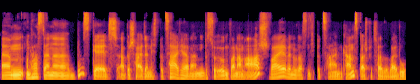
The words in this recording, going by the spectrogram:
ähm, und hast deine Bußgeldbescheide nicht bezahlt, ja, dann bist du irgendwann am Arsch, weil wenn du das nicht bezahlen kannst, beispielsweise weil du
